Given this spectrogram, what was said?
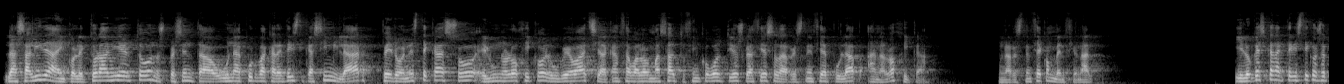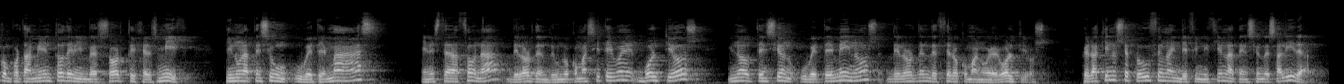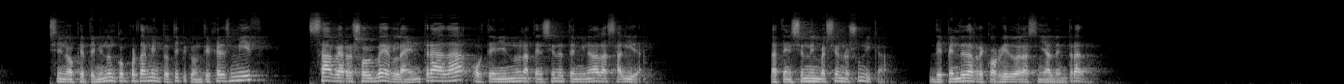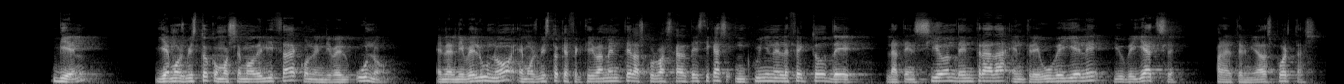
La salida en colector abierto nos presenta una curva característica similar, pero en este caso el 1 lógico, el VOH, alcanza valor más alto, 5 voltios, gracias a la resistencia de pull-up analógica, una resistencia convencional. Y lo que es característico es el comportamiento del inversor Tiger-Smith. Tiene una tensión VT más en esta zona del orden de 1,7 voltios y una tensión VT menos del orden de 0,9 voltios. Pero aquí no se produce una indefinición en la tensión de salida, sino que teniendo un comportamiento típico de un Tiger-Smith, sabe resolver la entrada obteniendo una tensión determinada a la salida. La tensión de inversión no es única, depende del recorrido de la señal de entrada. Bien, ya hemos visto cómo se modeliza con el nivel 1. En el nivel 1 hemos visto que efectivamente las curvas características incluyen el efecto de la tensión de entrada entre V y L y V y H para determinadas puertas.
